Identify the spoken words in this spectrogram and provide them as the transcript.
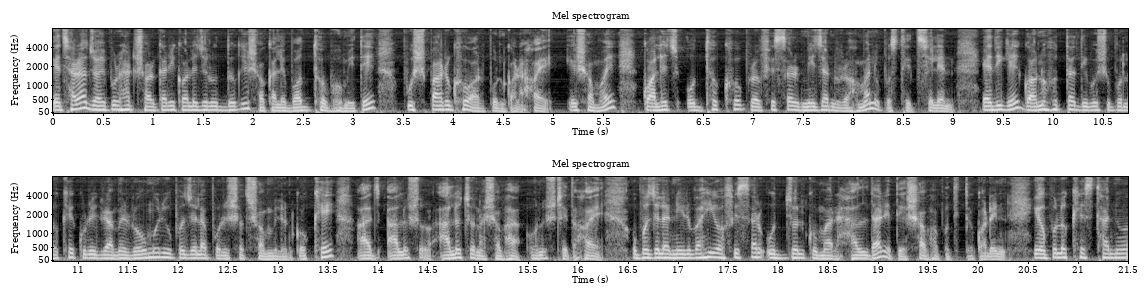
এছাড়া জয়পুরহাট সরকারি কলেজের উদ্যোগে সকালে বদ্ধভূমিতে পুষ্পার্ঘ্য অর্পণ করা হয়। এ সময় কলেজ অধ্যক্ষ প্রফেসর মিজানুর রহমান উপস্থিত ছিলেন। এদিকে গণহত্যা দিবস উপলক্ষে কুড়িগ্রামের রৌমরি উপজেলা পরিষদ সম্মেলন কক্ষে আজ আলোচনা সভা অনুষ্ঠিত হয়। উপজেলা নির্বাহী অফিসার উজ্জ্বল কুমার হালদার এতে সভাপতিত্ব করেন। এ উপলক্ষে স্থানীয়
